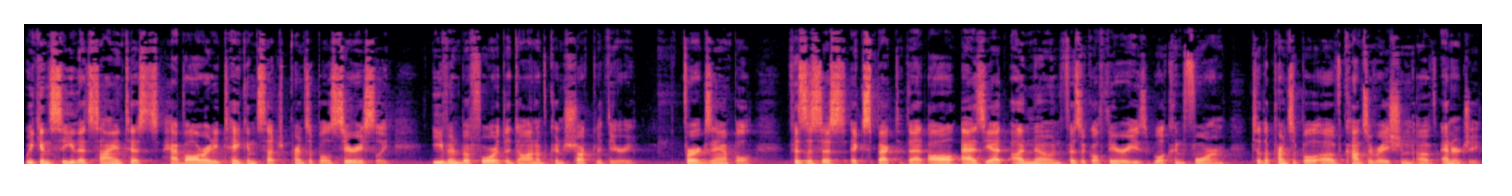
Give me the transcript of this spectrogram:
we can see that scientists have already taken such principles seriously, even before the dawn of constructor theory. For example, physicists expect that all as yet unknown physical theories will conform to the principle of conservation of energy.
